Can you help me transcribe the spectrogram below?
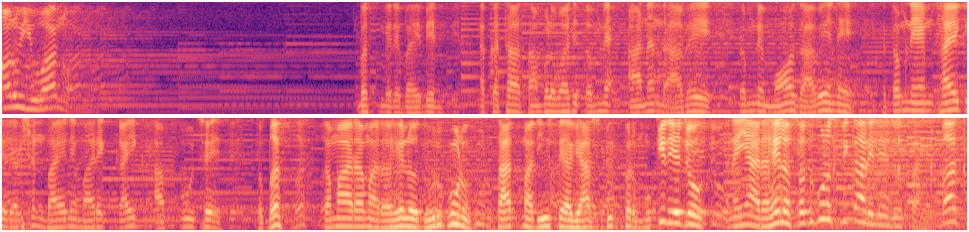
મારું યુવાનો. બસ મેરે ભાઈ બેન આ કથા સાંભળવાથી તમને આનંદ આવે, તમને મોજ આવે ને તમને એમ થાય કે દર્શનભાઈને મારે કંઈક આપવું છે, તો બસ તમારામાં રહેલો દુર્ગુણ સાતમા દિવસે આ વ્યાસપીઠ પર મૂકી દેજો અને અહીંયા રહેલો સદગુણ સ્વીકારી લેજો સાહેબ. બસ.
